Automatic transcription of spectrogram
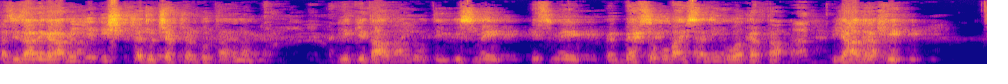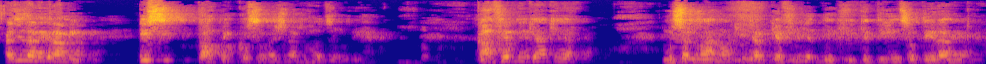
عزیزان گرامی، یہ عشق کا جو چیپٹر ہوتا ہے نا، یہ کتاب نہیں ہوتی، اس میں اس میں بحث و مباحثہ نہیں ہوا کرتا۔ یاد رکھیے عزیزہ نگرامی اس ٹاپک کو سمجھنا بہت ضروری ہے۔ کافر نے کیا کیا؟ مسلمانوں کی جب کیفیت دیکھی کہ تین سو تیرہ ہے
